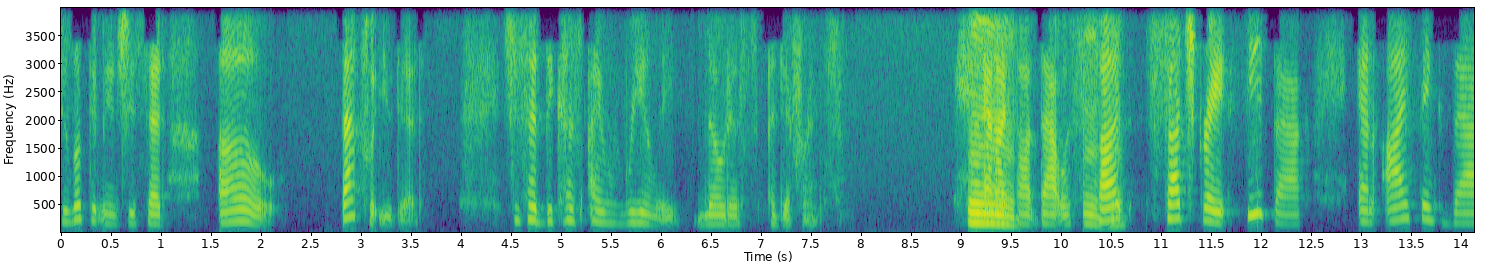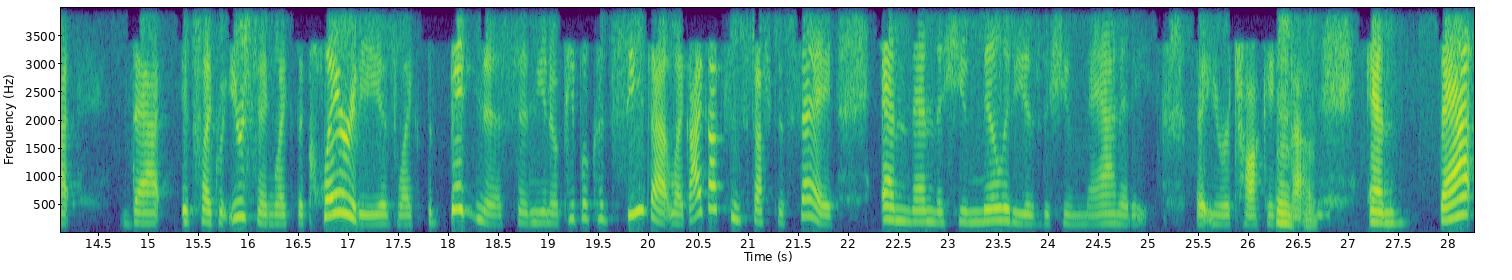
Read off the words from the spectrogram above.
she looked at me and she said, oh, that's what you did. She said, because I really notice a difference. And I thought that was Mhm. such such great feedback. And I think that that it's like what you're saying, like the clarity is like the bigness and you know, people could see that. Like I got some stuff to say and then the humility is the humanity that you were talking Mhm. about. And that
